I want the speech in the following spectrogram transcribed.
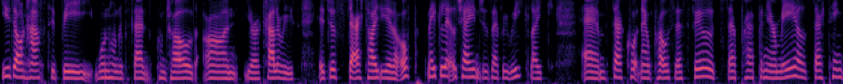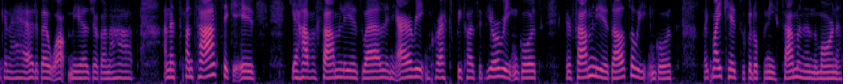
You don't have to be 100% controlled on your calories. It just start tidying it up. Make little changes every week. Like um, start cutting out processed foods. Start prepping your meals. Start thinking ahead about what meals you're going to have. And it's fantastic if you have a family as well and you are eating correct because if you're eating good, your family is also eating good. Like my kids would get up and eat salmon in the morning.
